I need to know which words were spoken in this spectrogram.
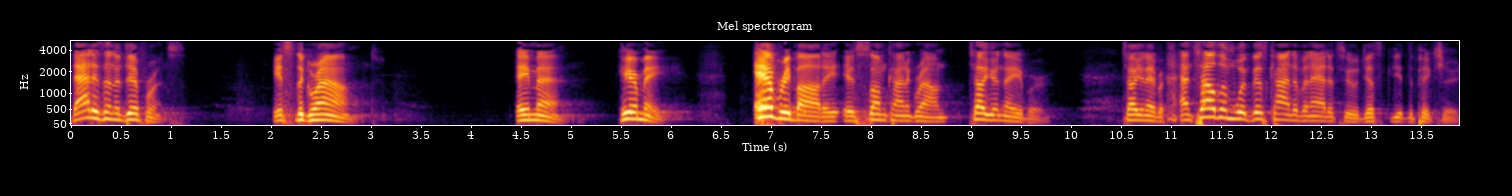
That isn't a difference. It's the ground. Amen. Hear me. Everybody is some kind of ground. Tell your neighbor. Tell your neighbor. And tell them with this kind of an attitude. Just get the picture.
